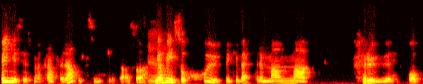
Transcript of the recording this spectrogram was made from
fysiskt men framförallt psykiskt. Alltså. Ja. Jag blir så sjukt mycket bättre mamma, fru och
